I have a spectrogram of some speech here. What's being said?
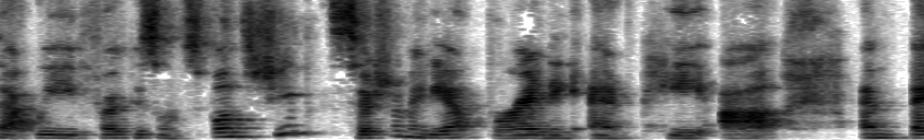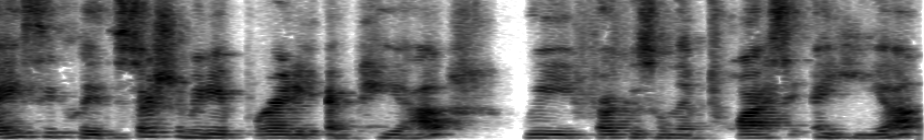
that we focus on sponsorship, social media, branding, and PR. And basically, the social media, branding, and PR we focus on them twice a year.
